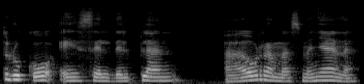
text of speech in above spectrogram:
truco es el del plan Ahorra más mañana,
